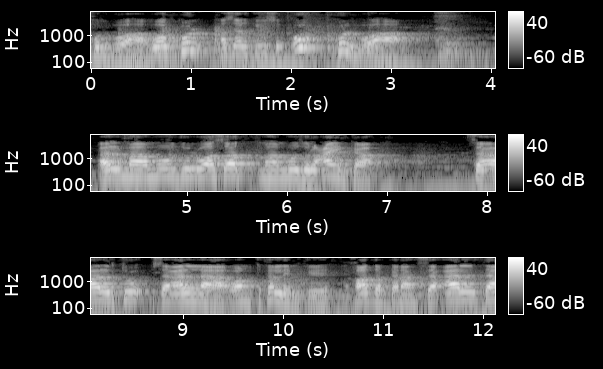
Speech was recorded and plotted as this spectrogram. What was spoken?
khud buu ahaa. Wa kul asalkiisa u kul buu ahaa almahmuuz lwasط mahmuuz lcaynka sa'altu sa'alnaa waa mutakalimkii mukhaatabkana sa'alta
